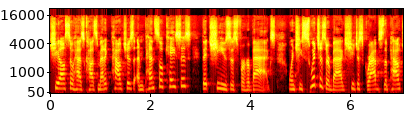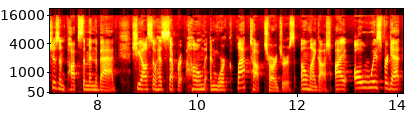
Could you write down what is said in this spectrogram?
She also has cosmetic pouches and pencil cases that she uses for her bags. When she switches her bags, she just grabs the pouches and pops them in the bag. She also has separate home and work laptop chargers. Oh my gosh. I always forget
